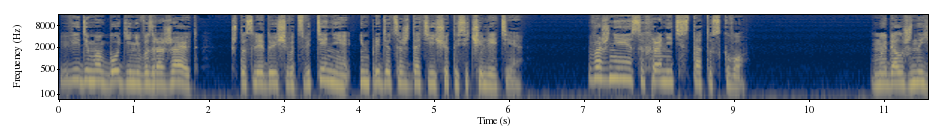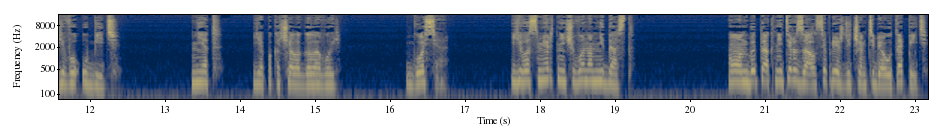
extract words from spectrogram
Видимо, боги не возражают, что следующего цветения им придется ждать еще тысячелетия. Важнее сохранить статус-кво. Мы должны его убить. Нет, я покачала головой. Гося. Его смерть ничего нам не даст. Он бы так не терзался, прежде чем тебя утопить.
